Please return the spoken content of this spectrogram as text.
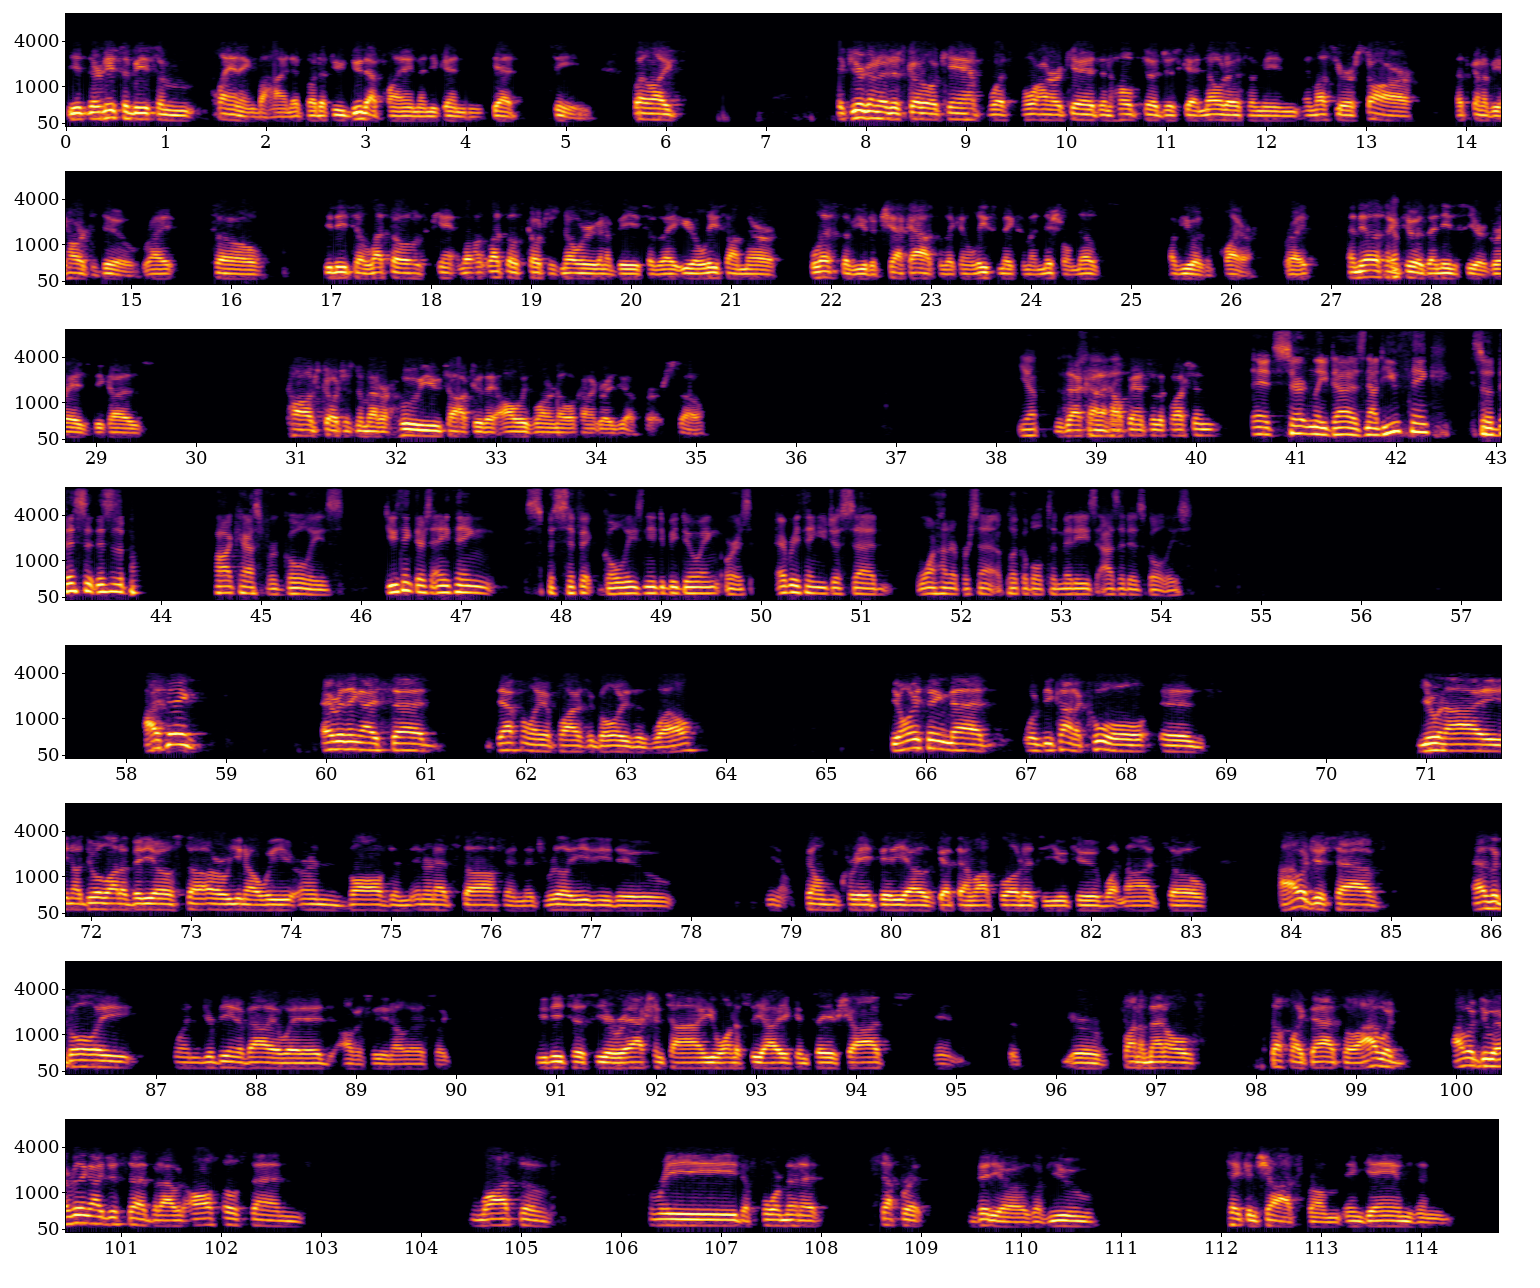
you, there needs to be some planning behind it. But if you do that planning, then you can get seen. But like, if you're going to just go to a camp with 400 kids and hope to just get noticed, I mean, unless you're a star, that's going to be hard to do, right? So you need to let those can let those coaches know where you're going to be, so that you're at least on their list of you to check out, so they can at least make some initial notes of you as a player, right? And the other thing yep. too is they need to see your grades because college coaches, no matter who you talk to, they always want to know what kind of grades you have first. So, yep. Does that absolutely. kind of help answer the question? It certainly does. Now, do you think so? This this is a podcast for goalies. Do you think there's anything specific goalies need to be doing, or is everything you just said 100% applicable to middies as it is goalies? I think everything I said definitely applies to goalies as well. The only thing that would be kind of cool is you and I, you know, do a lot of video stuff, or you know, we are involved in internet stuff, and it's really easy to, you know, film, create videos, get them uploaded to YouTube, whatnot. So, I would just have, as a goalie, when you're being evaluated, obviously you know this, like you need to see your reaction time. You want to see how you can save shots and your fundamentals, stuff like that. So I would I would do everything I just said, but I would also send lots of three to four minute separate videos of you taking shots from in games and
